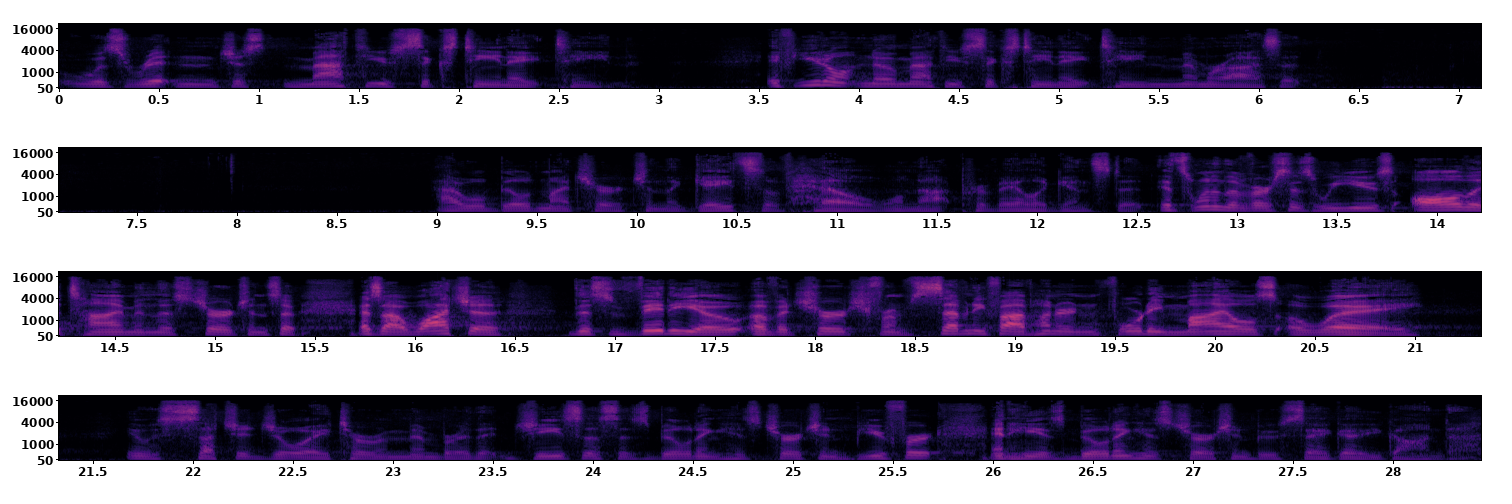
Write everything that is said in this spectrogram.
was written just Matthew 16, 18. If you don't know Matthew 16, 18, memorize it. I will build my church, and the gates of hell will not prevail against it. It's one of the verses we use all the time in this church. And so, as I watch a, this video of a church from 7,540 miles away, it was such a joy to remember that Jesus is building his church in Beaufort, and he is building his church in Busega, Uganda.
